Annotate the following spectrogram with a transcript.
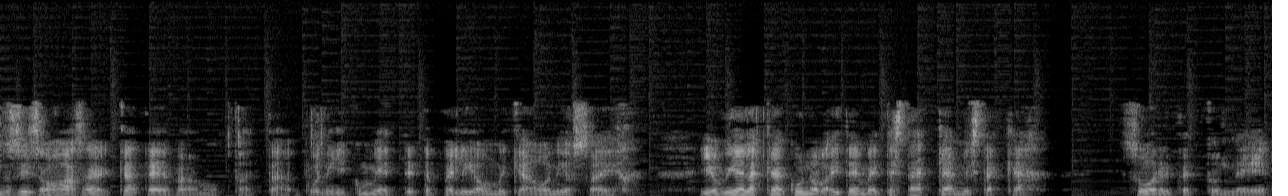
No siis onhan se kätevää, mutta että kuitenkin kun miettii, että peli on mikä on, jossa ei, ei ole vieläkään kunnolla itse miettiä sitäkään mistäkään suoritettu, niin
